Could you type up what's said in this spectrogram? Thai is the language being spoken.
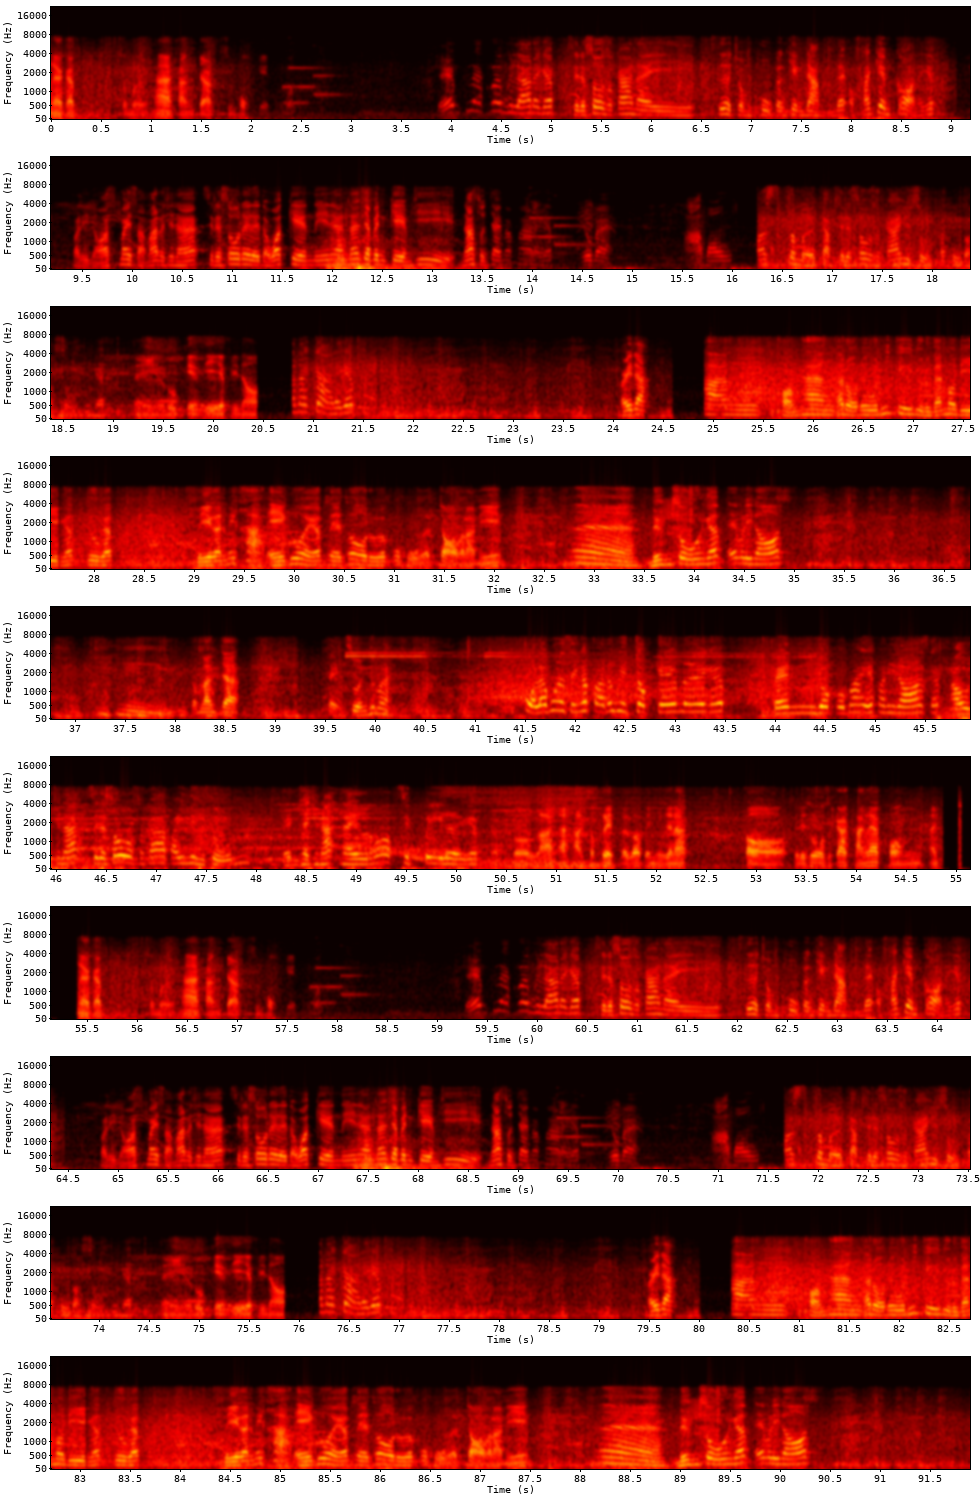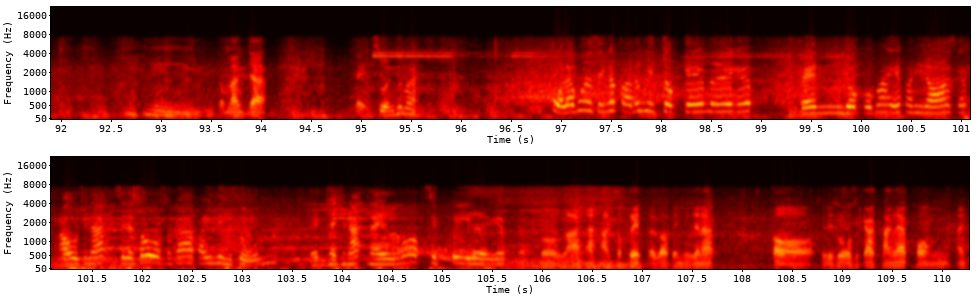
นะครับเสมอ 5 ครั้งจาก 16 เกมทั้งหมดเกมแรกเริ่มขึ้นแล้วนะครับเซเดโซโซก้าในเสื้อชมพูกางเกงดำได้ออกสตาร์ทเกมก่อนนะครับมารินอสไม่สามารถเอาชนะเซเดโซได้เลยแต่ว่าเกมนี้เนี่ยน่าจะเป็นเกมที่น่าสนใจมากๆนะครับเอลแบร์หาบอลเสมอกับเซเดโซโซก้าอยู่ศูนย์ประตูต่อศูนย์นะครับในรูปเกมที่เอฟรีนอบรรยากาศนะครับไปดักทางของทางอโรเดวูที่จืนอยู่ตรงนั้นพอดีครับดูครับ เลียกันไม่ขาดเองด้วยครับเซโซดูครับโอ้โหแล้วจ่อขนาดนี้หนึ่งศูนย์ครับเอเวอรีนอสกำลังจะเตะสวนขึ้นมา โอ้แล้วผู้ตัดสินก็เป่านกวีดจบเกมเลยครับ เป็นโยโกมาเอฟมารินอสครับ เอาชนะเซเดโซโซก้าไป 1-0 เป็นชัยชนะในรอบ 10 ปีเลยครับก็ล้างอาหารสำเร็จแล้วก็เป็นชัยชนะ ต่อเซเลโซโอซาก้าครั้งแรกของอันนะครับ เสมอ 5 ครั้งจาก 16 เกม มดเกมแรกเริ่มขึ้นแล้วนะครับเซเดโซโซก้าในเสื้อชมพูกางเกงดำได้ออกสตาร์ทเกมก่อนนะครับมารินอสไม่สามารถเอาชนะเซเดโซได้เลยแต่ว่าเกมนี้เนี่ยน่าจะเป็นเกมที่น่าสนใจมากๆนะครับเอลแบร์หาบอลเสมอกับเซเดโซโซก้าอยู่ศูนย์ประตูต่อศูนย์นะครับในรูปเกมที่เอฟรีนอบรรยากาศนะครับไปดักทางของทางอโรเดวูที่จืนอยู่ตรงนั้นพอดีครับดูครับเลียกันไม่ขาดเองด้วยครับเซโซดูครับโอ้โหแล้วจ่อขนาดนี้ หนึ่งศูนย์ครับเอเวอรีนอสกำลังจะเตะสวนขึ้นมา โอ้แล้วผู้ตัดสินก็เป่านกหวีดจบเกมเลยครับ เป็นโยโกมาเอฟมารินอสครับ เอาชนะเซเดโซโซก้าไป 1-0 เป็นชัยชนะในรอบ 10 ปีเลยครับ ก็ล้างอาหารสำเร็จแล้วก็เป็นชัยชนะ ต่อเซเลโซโอซาก้าครั้งแรกของอัน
